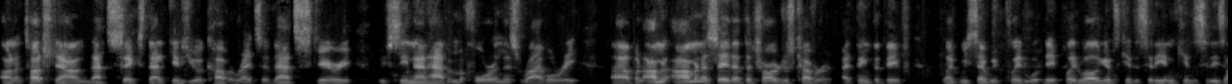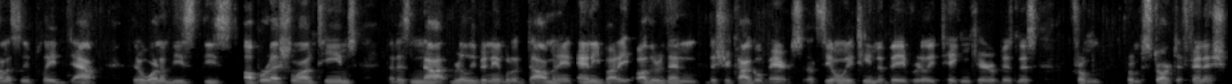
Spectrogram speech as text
on a touchdown, that's six. That gives you a cover, right? So that's scary. We've seen that happen before in this rivalry. Uh, but I'm I'm going to say that the Chargers cover it. I think that they've, like we said, we've played they played well against Kansas City, and Kansas City's honestly played down. They're one of these these upper echelon teams that has not really been able to dominate anybody other than the Chicago Bears. That's the only team that they've really taken care of business from from start to finish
